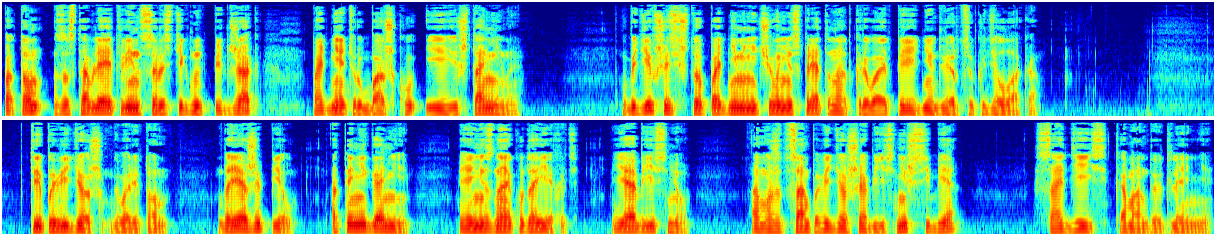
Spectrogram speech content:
Потом заставляет Винса расстегнуть пиджак, поднять рубашку и штанины. Убедившись, что под ними ничего не спрятано, открывает переднюю дверцу Кадиллака. «Ты поведешь», — говорит он. «Да я же пил. А ты не гони. Я не знаю, куда ехать. Я объясню. А может, сам поведешь и объяснишь себе?» «Садись», — командует Ленни.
